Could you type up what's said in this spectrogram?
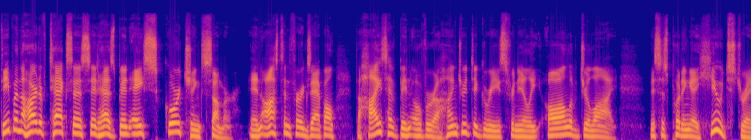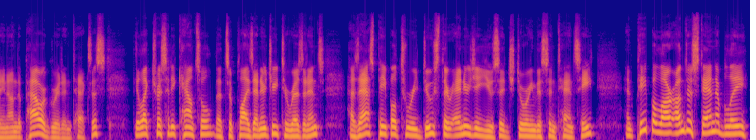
Deep in the heart of Texas, it has been a scorching summer. In Austin, for example, the highs have been over 100 degrees for nearly all of July. This is putting a huge strain on the power grid in Texas. The Electricity Council, that supplies energy to residents, has asked people to reduce their energy usage during this intense heat, and people are understandably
